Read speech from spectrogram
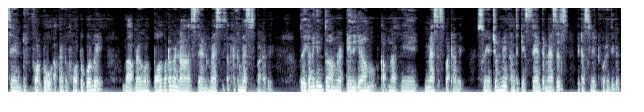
সেন্ড ফটো আপনাকে ফটো করবে। বা আপনাকে কোনো কল পাঠাবে না সেন্ড মেসেজ আপনাকে মেসেজ পাঠাবে। তো এখানে কিন্তু আমরা টেলিগ্রাম আপনাকে মেসেজ পাঠাবে। সো এর জন্য এখান থেকে সেন্ড মেসেজ এটা সিলেক্ট করে দিবেন।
